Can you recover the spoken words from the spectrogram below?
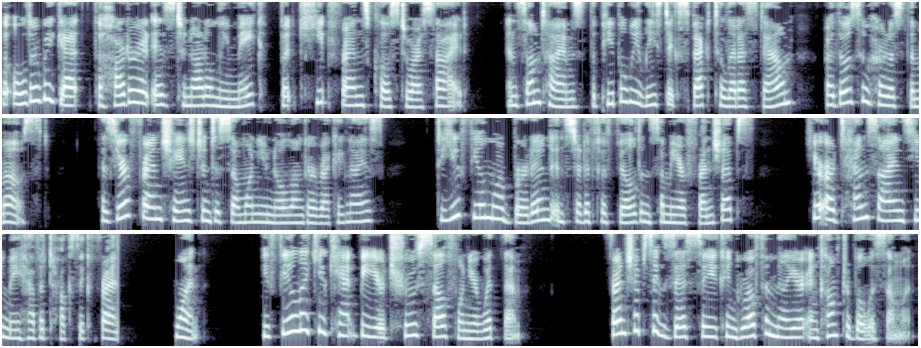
The older we get, the harder it is to not only make, but keep friends close to our side. And sometimes, the people we least expect to let us down are those who hurt us the most. Has your friend changed into someone you no longer recognize? Do you feel more burdened instead of fulfilled in some of your friendships? Here are 10 signs you may have a toxic friend. 1. You feel like you can't be your true self when you're with them. Friendships exist so you can grow familiar and comfortable with someone.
